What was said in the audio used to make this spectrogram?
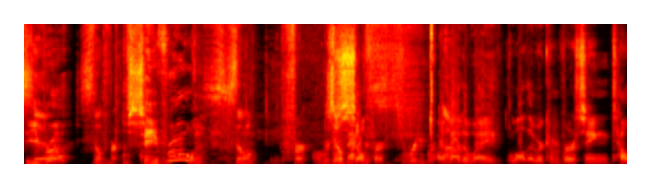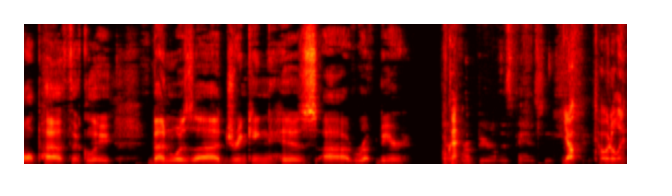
Zebra? Silfer, Severo? Silfer. Or Sil- is that the Silver. Cerebro? Oh, by the way, while they were conversing telepathically, Ben was uh, drinking his uh, root beer. Okay. Root beer in this fantasy. Yep, totally.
